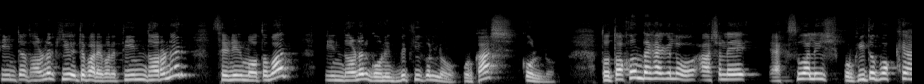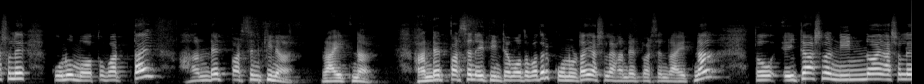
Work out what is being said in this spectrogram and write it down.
তিনটা ধরনের কি হতে পারে? মানে তিন ধরনের শ্রেণির মতবাদ, তিন ধরনের গণিতবিদ কি করল? প্রকাশ করল। তো তখন দেখা গেল আসলে অ্যাকচুয়ালি প্রকৃতপক্ষে আসলে কোনো মতবাদটাই হান্ড্রেড পার্সেন্ট কি না রাইট না। হান্ড্রেড পার্সেন্ট এই তিনটা মতবাদের কোনোটাই আসলে হান্ড্রেড পার্সেন্ট রাইট না। তো এইটা আসলে নির্ণয় আসলে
